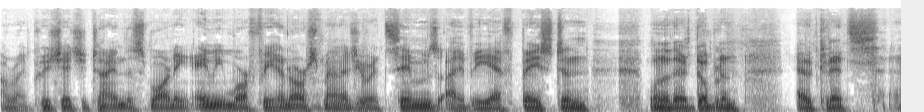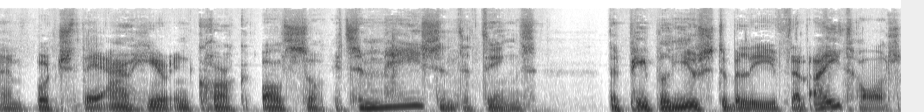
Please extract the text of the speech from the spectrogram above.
All right, appreciate your time this morning. Amy Murphy, a nurse manager at Sims IVF, based in one of their Dublin outlets, um, but they are here in Cork also. It's amazing the things that people used to believe that I thought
